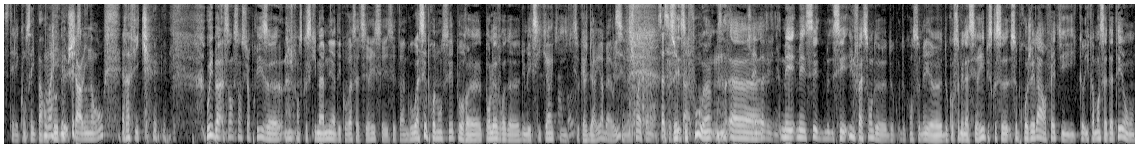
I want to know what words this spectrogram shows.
C'était les conseils parentaux Ouais. de Charline Roux. Rafik Oui, bah, sans, sans surprise, euh, je pense que ce qui m'a amené à découvrir cette série, c'est c'est un goût assez prononcé pour, euh, pour l'œuvre de- du Mexicain qui, qui se cache derrière. Bah oui. C'est vachement étonnant. Ça, c'est C'est super c'est fou, hein. Euh, Je l'avais pas vu venir. Mais, mais c'est c'est une façon de, de, de consommer euh, de consommer la série, puisque ce, ce projet-là, en fait, il, il commence à dater. On,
